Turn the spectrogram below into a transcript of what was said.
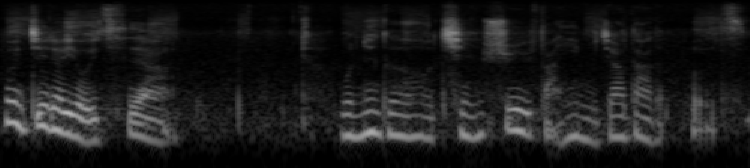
因为记得有一次啊，我那个情绪反应比较大的儿子，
